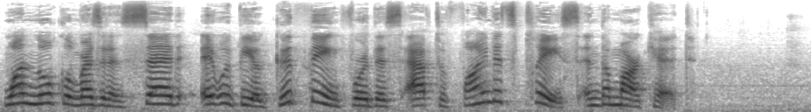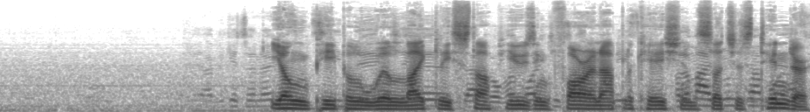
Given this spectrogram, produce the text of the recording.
one local resident said it would be a good thing for this app to find its place in the market. Young people will likely stop using foreign applications such as Tinder,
